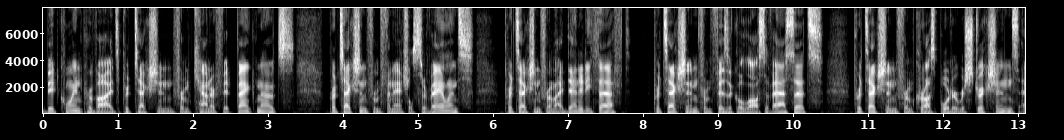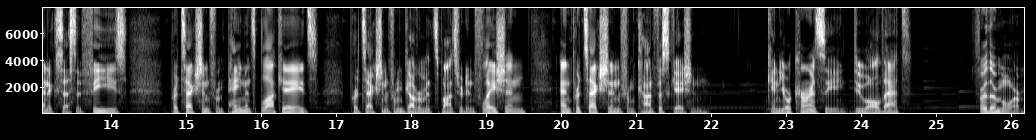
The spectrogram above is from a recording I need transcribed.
Bitcoin provides protection from counterfeit banknotes, protection from financial surveillance, protection from identity theft, protection from physical loss of assets, protection from cross border restrictions and excessive fees, protection from payments blockades, protection from government sponsored inflation, and protection from confiscation. Can your currency do all that? Furthermore,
